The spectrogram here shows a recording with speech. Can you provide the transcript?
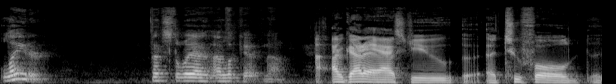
later. That's the way I, I look at it now. I've got to ask you uh, a twofold. Uh,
